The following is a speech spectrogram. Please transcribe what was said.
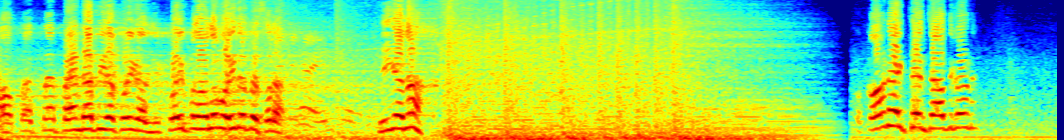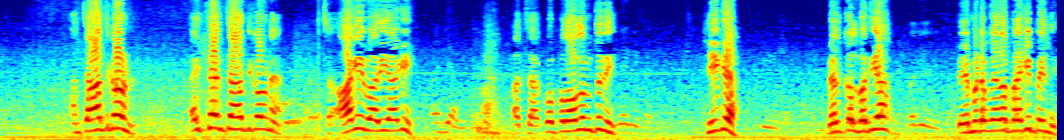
ਆ ਪੈਂਦਾ ਵੀ ਆ ਕੋਈ ਗੱਲ ਨਹੀਂ। ਕੋਈ ਪ੍ਰੋਬਲਮ ਹੋਈ ਤਾਂ ਦੱਸਣਾ ਠੀਕ ਹੈ ਨਾ? ਉਹ ਕੌਣ ਹੈ ਇੱਥੇ ਇੰਚਾਰਜ ਕੌਣ? ਹੈ? ਇੰਚਾਰਜ ਕੌਣ? ਇੱਥੇ ਇੰਚਾਰਜ ਕੌਣ ਹੈ? ਅੱਛਾ ਆ ਗਈ ਵਾਰੀ ਆ ਗਈ। ਹਾਂਜੀ ਹਾਂਜੀ। ਅੱਛਾ ਕੋਈ ਪ੍ਰੋਬਲਮ ਤਾਂ ਨਹੀਂ? ਨਹੀਂ ਸਰ। ਠੀਕ ਹੈ। ਬਿਲਕੁਲ ਵਧੀਆ। ਪੇਮੈਂਟ ਵਗੈਰਾ ਪੈ ਗਈ ਪਹਿਲੀ?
